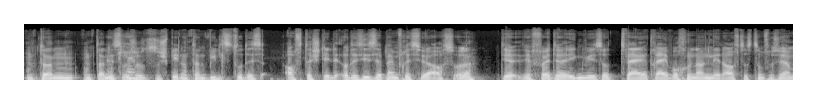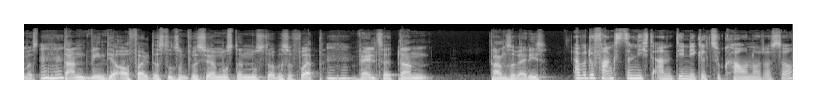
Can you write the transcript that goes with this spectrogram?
Und dann, und dann ist es schon zu spät. Und dann willst du das auf der Stelle, oder das ist ja beim Friseur auch so, oder? Der, der fällt ja irgendwie so zwei, drei Wochen lang nicht auf, dass du zum Friseur musst. Mhm. Und dann, wenn dir auffällt, dass du zum Friseur musst, dann musst du aber sofort, Mhm. weil es halt dann, dann soweit ist. Aber du fangst dann nicht an, die Nägel zu kauen oder so.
